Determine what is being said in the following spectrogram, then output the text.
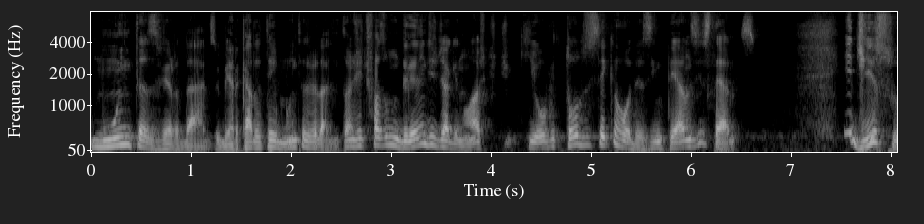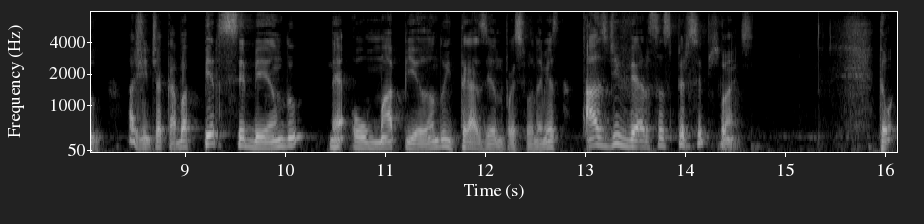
muitas verdades, o mercado tem muitas verdades. Então a gente faz um grande diagnóstico de, que ouve todos os stakeholders, internos e externos. E disso a gente acaba percebendo, né, ou mapeando e trazendo para cima da mesa as diversas percepções. Então,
